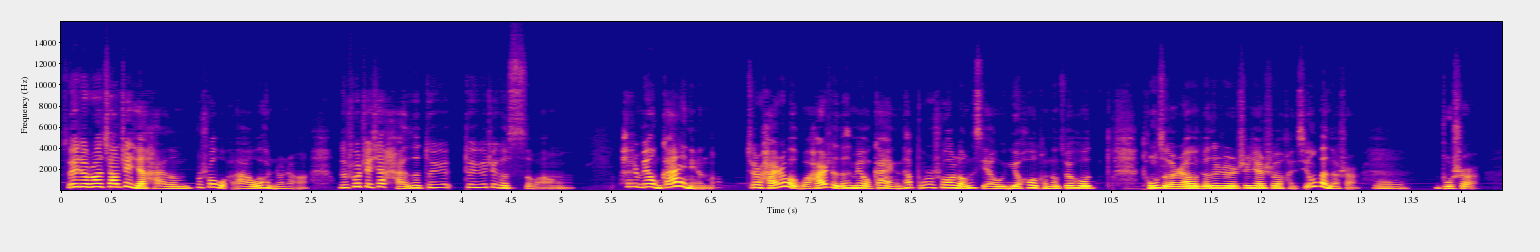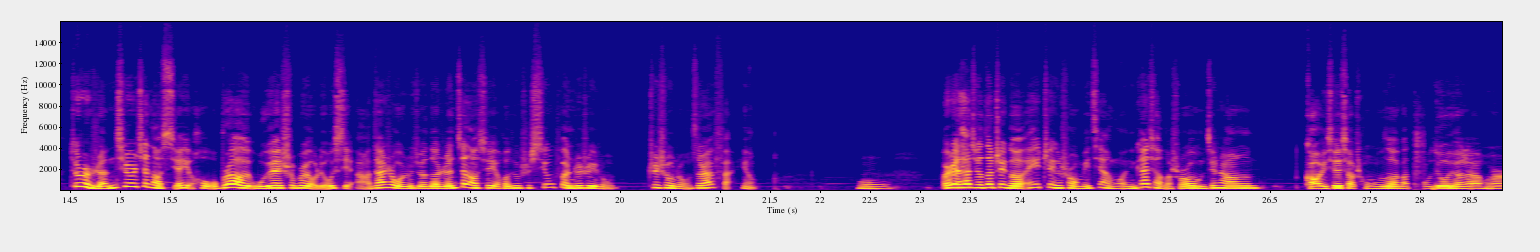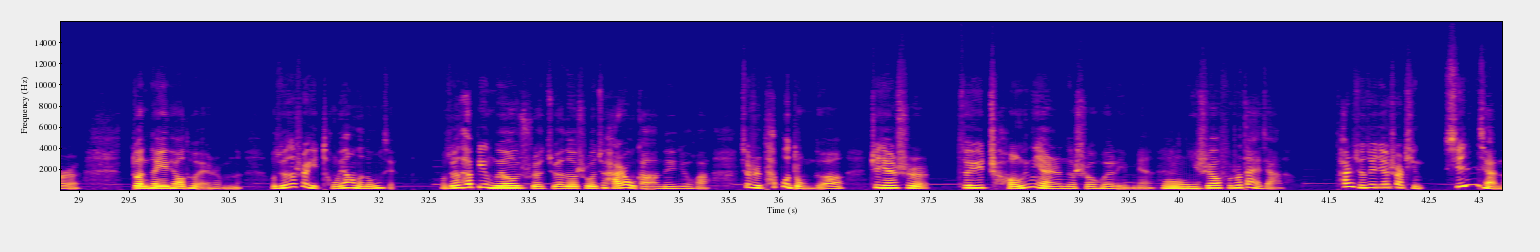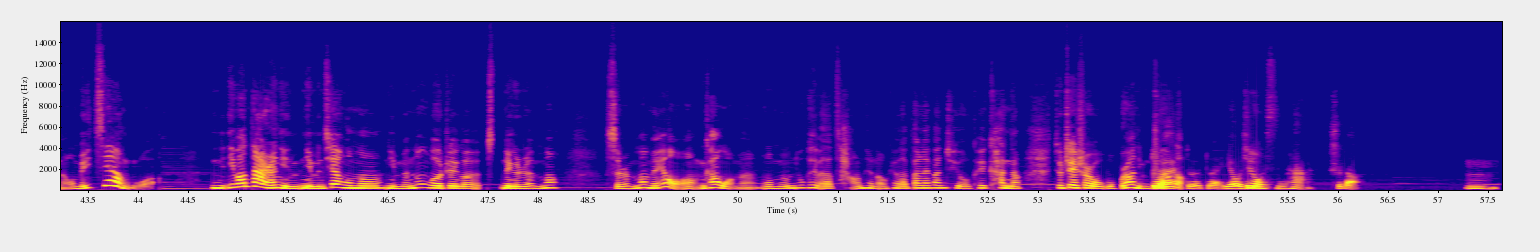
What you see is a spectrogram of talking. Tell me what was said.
所以就说像这些孩子，不说我啦，我很正常啊。我就说这些孩子对于对于这个死亡，他是没有概念的。就是还是我我还是觉得他没有概念。他不是说冷血，以后可能最后捅死个人，我觉得这这件事很兴奋的事儿。嗯，不是。就是人其实见到血以后，我不知道五月是不是有流血啊？但是我就觉得人见到血以后就是兴奋，这是一种，这是一种自然反应。嗯，而且他觉得这个，哎，这个事儿我没见过。你看小的时候，我们经常搞一些小虫子，把头丢下来，或者断他一条腿什么的。我觉得是以同样的东西。我觉得他并没有说觉得说，就还是我刚刚那句话，就是他不懂得这件事对于成年人的社会里面，你是要付出代价的。他是觉得这件事儿挺新鲜的，我没见过。你一帮大人，你你们见过吗？你们弄过这个那个人吗？死人吗？没有。你看我们，我们都可以把它藏起来，我可以把它搬来搬去，我可以看到。就这事儿，我我不让你们知道。对对对，有这种心态，是的。嗯，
